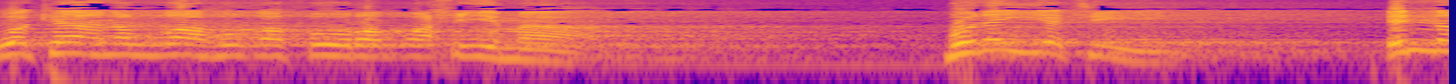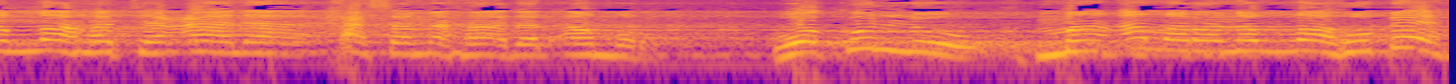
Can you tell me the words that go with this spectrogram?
وكان الله غفورا رحيما. بنيتي إن الله تعالى حسم هذا الأمر. وكل ما أمرنا الله به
